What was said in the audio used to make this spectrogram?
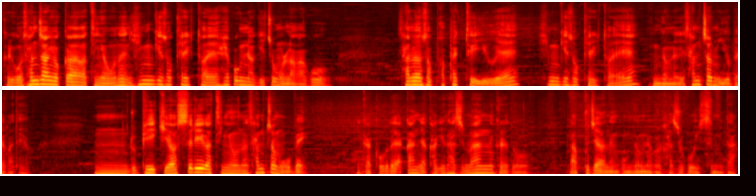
그리고 선장 효과 같은 경우는 힘 기속 캐릭터의 회복력이 좀 올라가고 사면석 퍼펙트 이후에 힘 기속 캐릭터의 공격력이 3.25배가 돼요. 음, 루피 기어 3 같은 경우는 3.5배. 그러니까 그보다 약간 약하긴 하지만 그래도 나쁘지 않은 공격력을 가지고 있습니다.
